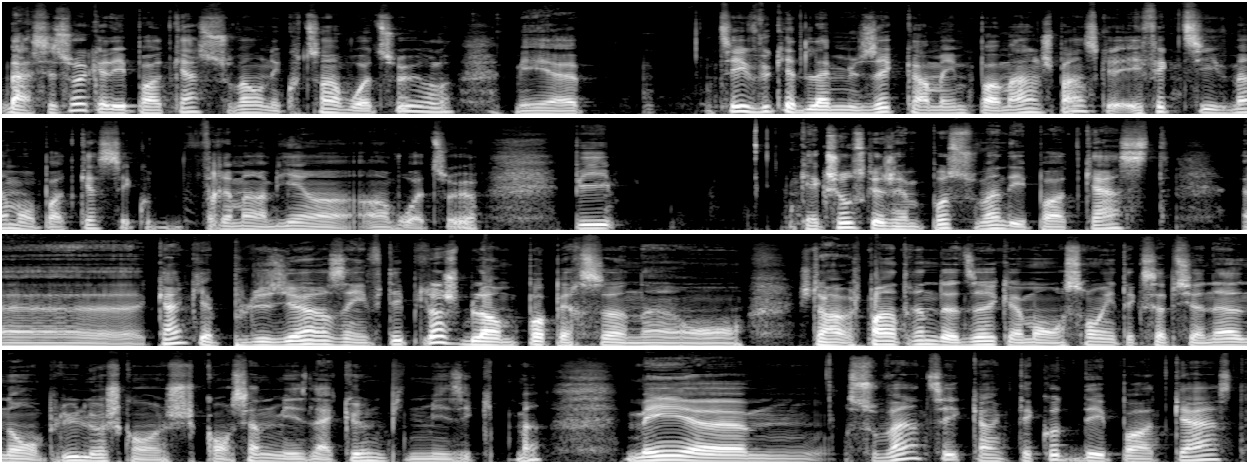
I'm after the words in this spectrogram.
ben, c'est sûr que les podcasts, souvent, on écoute ça en voiture, mais tu sais, vu qu'il y a de la musique quand même pas mal, je pense qu'effectivement, mon podcast s'écoute vraiment bien en, en voiture. Puis, quelque chose que j'aime pas souvent des podcasts, euh, quand il y a plusieurs invités, puis là je blâme pas personne, hein, je suis pas en train de dire que mon son est exceptionnel non plus, là. Je, suis conscient de mes lacunes puis de mes équipements, mais euh, souvent, tu sais, quand tu écoutes des podcasts,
